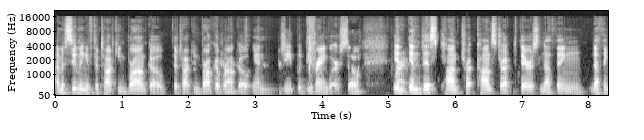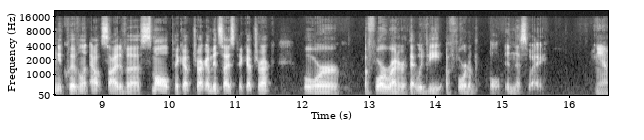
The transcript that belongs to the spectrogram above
I'm assuming if they're talking Bronco, they're talking Bronco Bronco and Jeep would be Wrangler. So in, Right. in this construct, there's nothing nothing equivalent outside of a small pickup truck, a mid-sized pickup truck, or a 4Runner that would be affordable in this way. Yeah.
